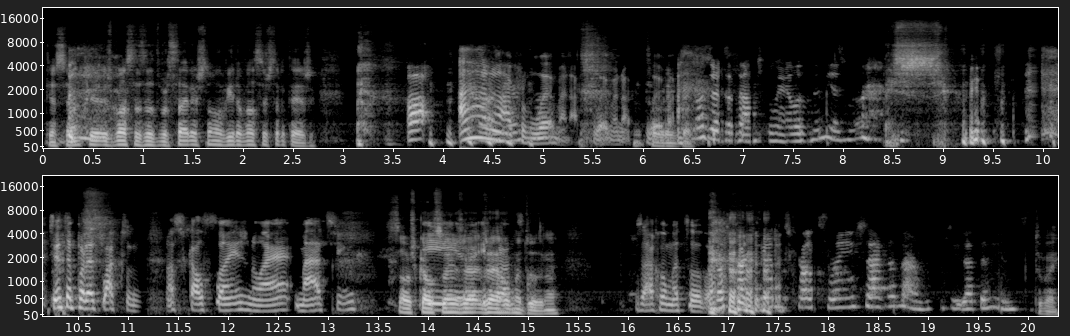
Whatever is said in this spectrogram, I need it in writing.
Atenção que as vossas adversárias estão a ouvir a vossa estratégia. Ah, Ah, não há problema, não há problema, não há Estou problema. nós já tratámos com elas na mesma. A gente aparece lá com os nossos calções, não é? Matching, Só os calções E- já, já arruma tudo, não é? já arruma tudo. Nós tivemos calções já arrasamos, exatamente. Muito bem.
